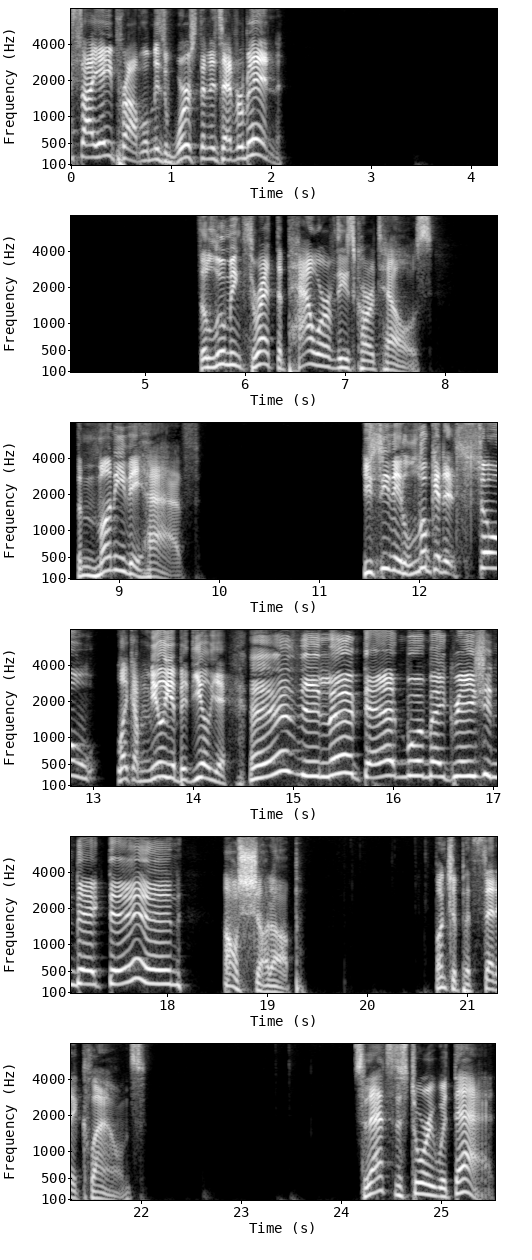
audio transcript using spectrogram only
SIA problem is worse than it's ever been. The looming threat, the power of these cartels, the money they have. You see, they look at it so like Amelia Bedelia. Oh, they look, they had more migration back then. Oh, shut up. Bunch of pathetic clowns. So that's the story with that.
